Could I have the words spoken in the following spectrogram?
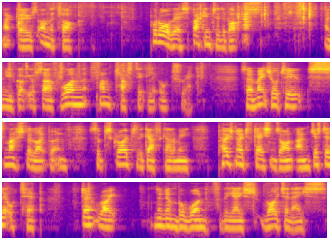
That goes on the top. Put all this back into the box and you've got yourself one fantastic little trick. So make sure to smash the like button, subscribe to the Gaff Academy, post notifications on, and just a little tip, don't write the number one for the ace, write an ace.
